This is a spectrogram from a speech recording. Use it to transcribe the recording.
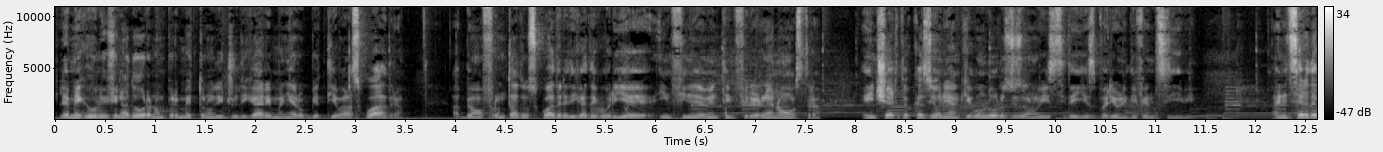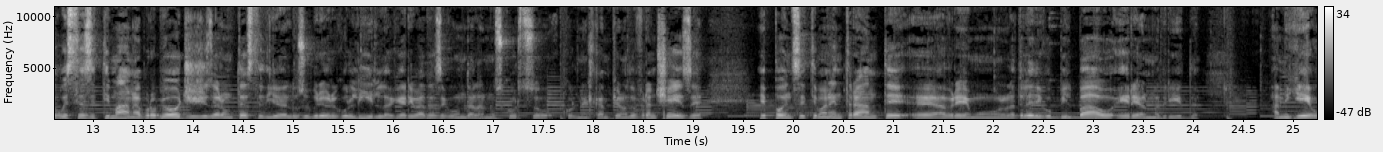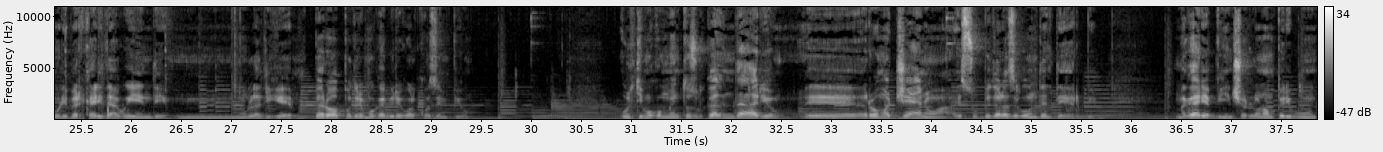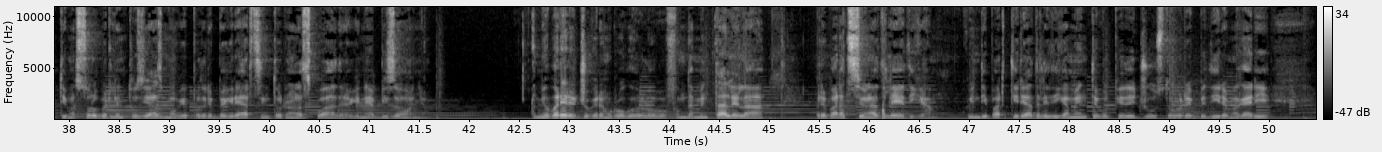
Le amichevoli fino ad ora non permettono di giudicare in maniera obiettiva la squadra, abbiamo affrontato squadre di categorie infinitamente inferiori alla nostra e in certe occasioni anche con loro si sono visti degli svarioni difensivi. A iniziare da questa settimana, proprio oggi ci sarà un test di livello superiore con Lille, che è arrivata seconda l'anno scorso nel campionato francese, e poi in settimana entrante eh, avremo l'Atletico Bilbao e Real Madrid. Amichevoli per carità, quindi mh, mm, nulla di che, però potremo capire qualcosa in più. Ultimo commento sul calendario, eh, Roma-Genoa e subito la seconda il derby. Magari a vincerlo, non per i punti, ma solo per l'entusiasmo che potrebbe crearsi intorno alla squadra, che ne ha bisogno. A mio parere giocherà un ruolo fondamentale la preparazione atletica, quindi partire atleticamente col piede giusto vorrebbe dire magari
